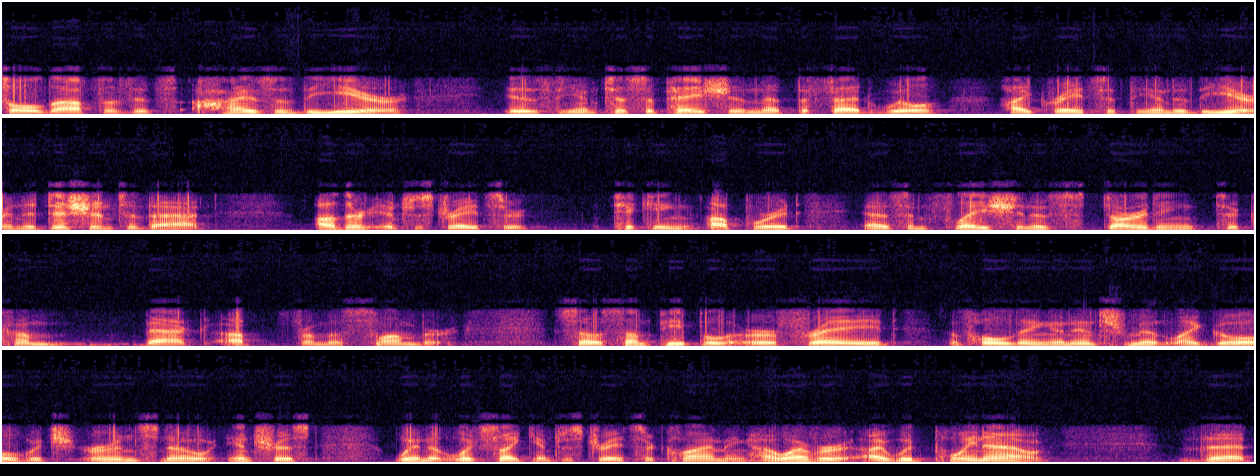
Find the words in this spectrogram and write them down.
sold off of its highs of the year is the anticipation that the Fed will hike rates at the end of the year. In addition to that, other interest rates are ticking upward as inflation is starting to come back up from a slumber. So some people are afraid of holding an instrument like gold, which earns no interest when it looks like interest rates are climbing. However, I would point out that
